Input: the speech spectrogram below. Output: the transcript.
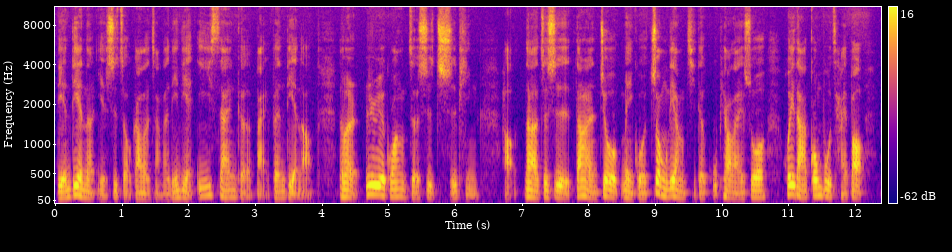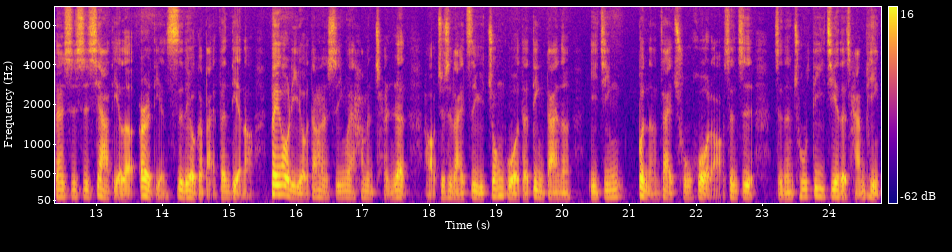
联电呢也是走高了，涨了零点一三个百分点哦。那么日月光则是持平。好，那这是当然，就美国重量级的股票来说，辉达公布财报。但是是下跌了二点四六个百分点啊，背后理由当然是因为他们承认，好，就是来自于中国的订单呢，已经不能再出货了，甚至只能出低阶的产品。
